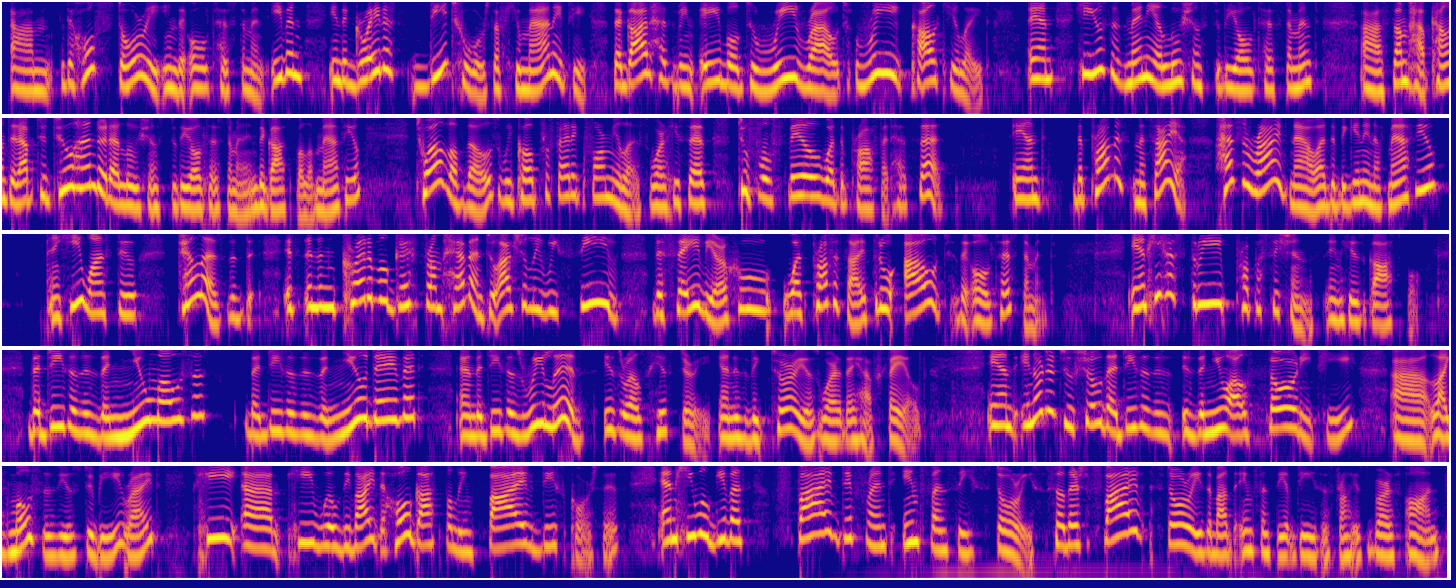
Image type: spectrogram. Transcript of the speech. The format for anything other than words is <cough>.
um, the whole story in the Old Testament, even in the greatest detours of humanity, that God has been able to reroute, recalculate. And he uses many allusions to the Old Testament. Uh, some have counted up to 200 allusions to the Old Testament in the Gospel of Matthew. 12 of those we call prophetic formulas, where he says to fulfill what the prophet has said. And the promised Messiah has arrived now at the beginning of Matthew. And he wants to tell us that it's an incredible gift from heaven to actually receive the Savior who was prophesied throughout the Old Testament. And he has three propositions in his gospel that Jesus is the new Moses, that Jesus is the new David, and that Jesus relives Israel's history and is victorious where they have failed. And in order to show that Jesus is, is the new authority, uh, like Moses used to be, right? He, uh, he will divide the whole gospel in five discourses, and he will give us five different infancy stories. So there's five stories about the infancy of Jesus from his birth on,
